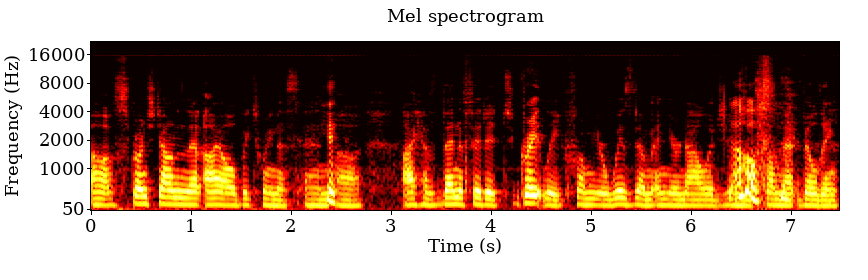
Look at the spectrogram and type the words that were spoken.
uh, scrunched down in that aisle between us, and uh, I have benefited greatly from your wisdom and your knowledge oh. from that building.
